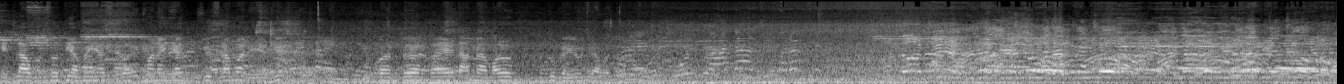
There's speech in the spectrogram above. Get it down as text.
કેટલા વર્ષોથી અમે અહીંયા સુરતમાં અહીંયા વિશ્રામાં રહીએ છીએ. નામે અમારું બધું કર્યું છે આ બધું. 만나기 위한 민족 만나기 위한 민족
